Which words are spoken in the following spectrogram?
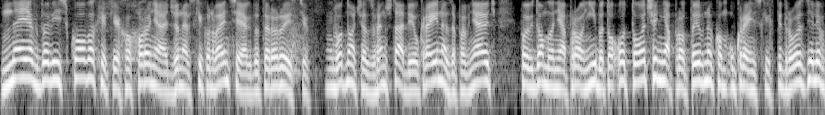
не як до військових, яких охороняють Женевські конвенції, як до терористів. Водночас в генштабі України запевняють повідомлення про нібито оточення противником українських підрозділів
